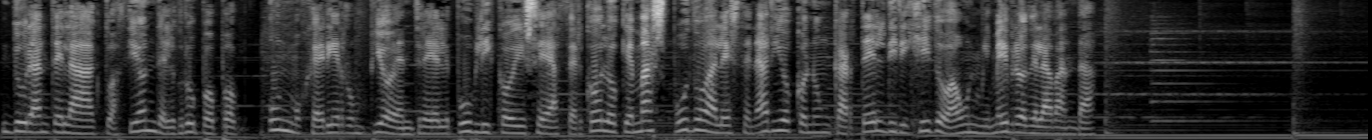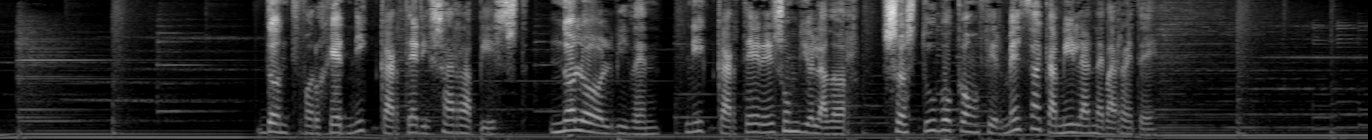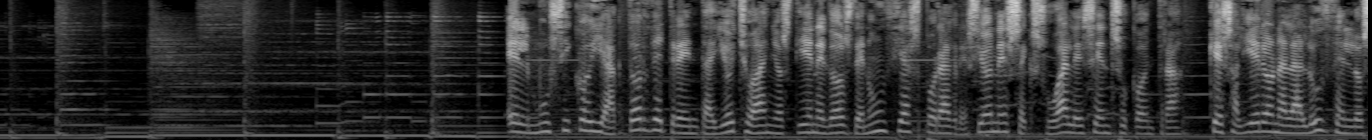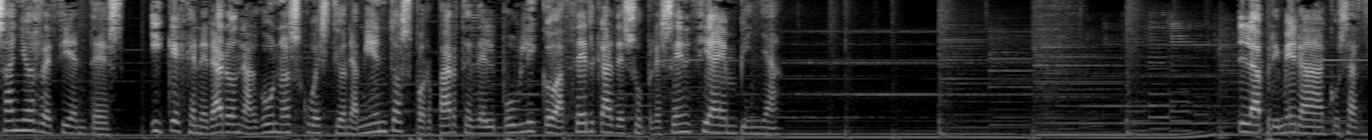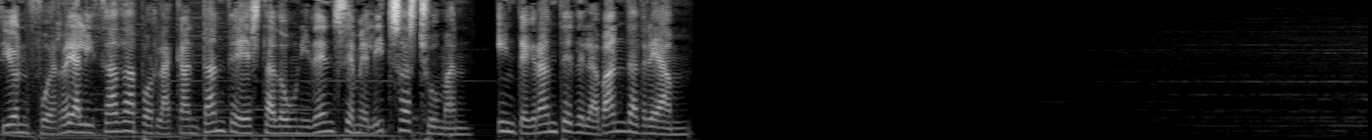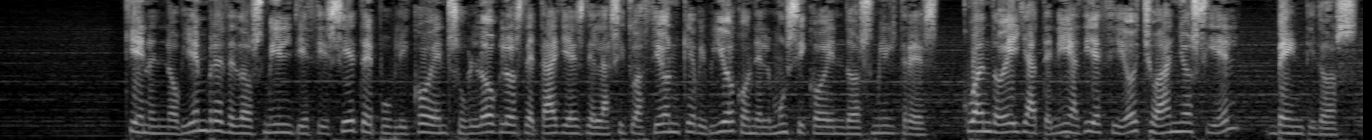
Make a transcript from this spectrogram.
Durante la actuación del grupo pop, un mujer irrumpió entre el público y se acercó lo que más pudo al escenario con un cartel dirigido a un miembro de la banda. Don't forget Nick Carter y Sarah Pist, no lo olviden, Nick Carter es un violador, sostuvo con firmeza Camila Navarrete. El músico y actor de 38 años tiene dos denuncias por agresiones sexuales en su contra, que salieron a la luz en los años recientes, y que generaron algunos cuestionamientos por parte del público acerca de su presencia en Viña. La primera acusación fue realizada por la cantante estadounidense Melissa Schumann, integrante de la banda Dream, quien en noviembre de 2017 publicó en su blog los detalles de la situación que vivió con el músico en 2003, cuando ella tenía 18 años y él, 22.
